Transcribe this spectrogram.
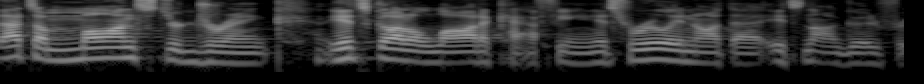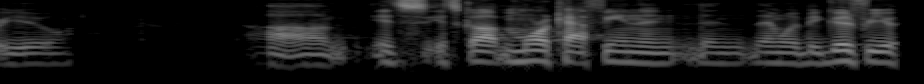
that's a monster drink. It's got a lot of caffeine. It's really not that, it's not good for you. Um, it's, it's got more caffeine than, than, than would be good for you.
